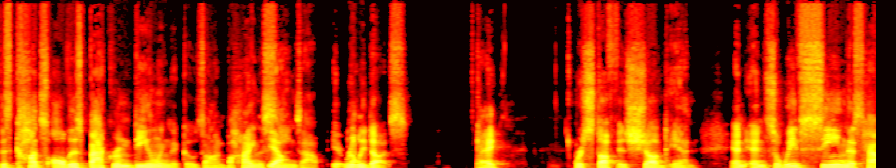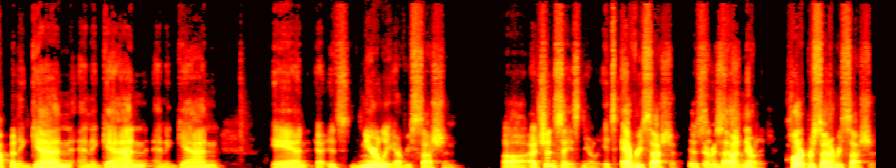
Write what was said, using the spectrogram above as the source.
this cuts all this backroom dealing that goes on behind the Yeah. scenes out. It really does. Okay, where stuff is shoved in, and and so we've seen this happen again and again and again, and it's nearly every session. Uh, I shouldn't say it's nearly; it's every session. It's It's, every it's session. not nearly hundred percent every session.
